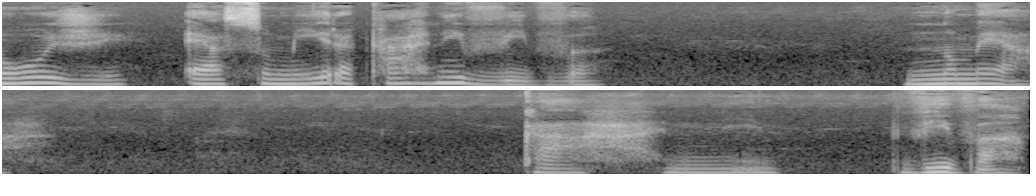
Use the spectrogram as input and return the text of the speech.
hoje é assumir a carne viva, nomear. Carne viva.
